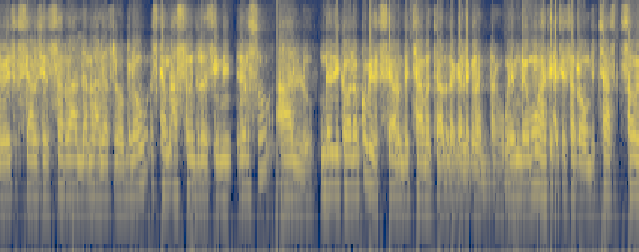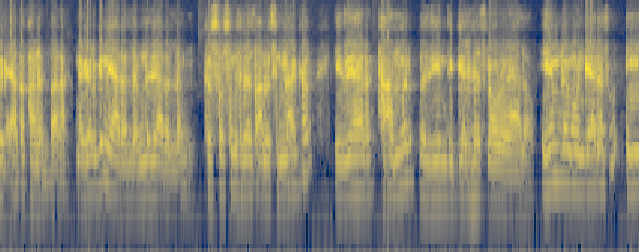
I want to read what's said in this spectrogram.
ቤተክርስቲያኑ የተሰራ ለማለት ነው ብለው እስከ ማሰብ ድረስ የሚደርሱ አሉ። እንደዚህ ከሆነ እኮ ቤተክርስቲያኑን ብቻ መጥቶ ያጥለቀልቅ ነበር፣ ወይም ደግሞ ኃጢአት የሰራውን ብቻ ሰው ያጠፋ ነበረ። ነገር ግን አይደለም፣ እንደዚህ አይደለም። ክርስቶስም ስለ ህፃኑ ሲናገር የእግዚአብሔር ተአምር በዚህ እንዲገለጽ ነው ነው ያለው። ይህም ደግሞ እንዲህ እኛ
